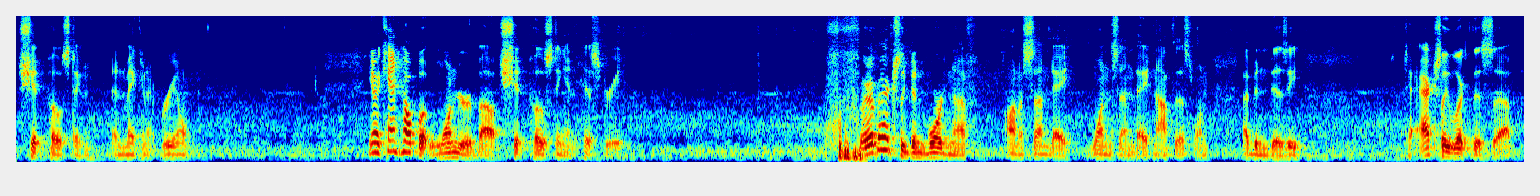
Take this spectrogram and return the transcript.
shit posting and making it real. You know, I can't help but wonder about shit posting in history. I've actually been bored enough on a Sunday, one Sunday, not this one, I've been busy, to actually look this up.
